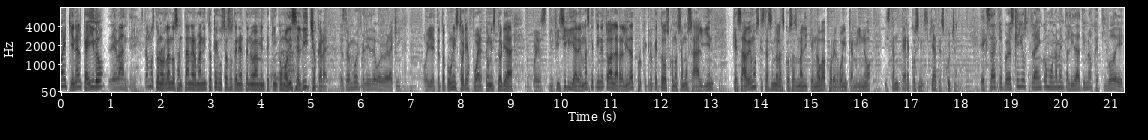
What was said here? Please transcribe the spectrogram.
hay quien al caído. Levante. Estamos con Orlando Santana, hermanito. Qué gustazo tenerte nuevamente aquí, como dice el dicho, caray. Estoy muy feliz de volver aquí. Oye, te tocó una historia fuerte, una historia pues difícil y además que tiene toda la realidad, porque creo que todos conocemos a alguien que sabemos que está haciendo las cosas mal y que no va por el buen camino y están tercos y ni siquiera te escuchan. Exacto, pero es que ellos traen como una mentalidad y un objetivo de,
